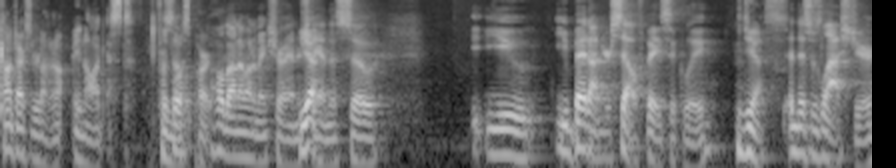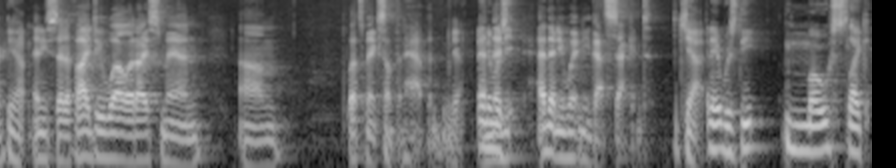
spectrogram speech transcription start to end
contracts are done in August for the so most part. hold on, I want to make sure I understand Yeah. this. So you you bet on yourself basically, Yes. and this was last year. Yeah. And you said if I do well at Iceman, um, let's make something happen. Yeah. And, And it then was- you, and then you went and you got second. Yeah, and it was the most like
